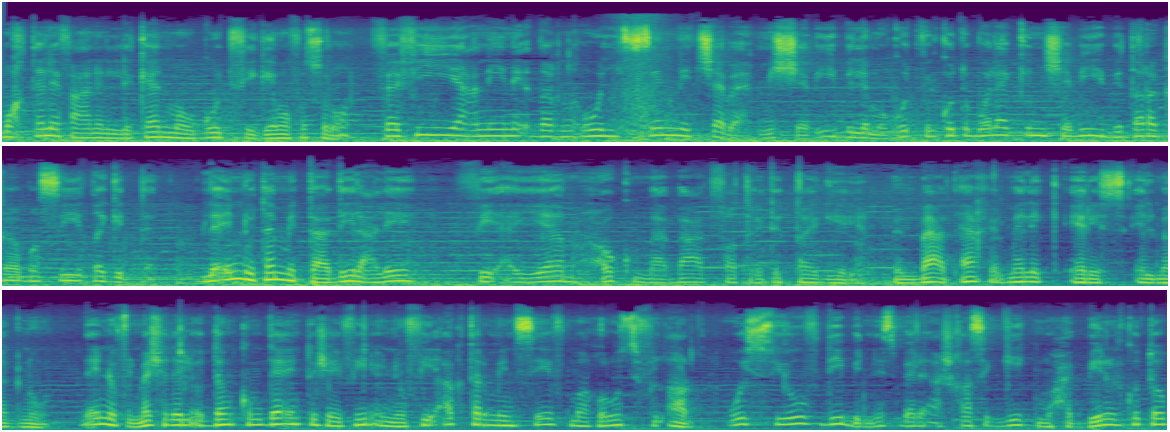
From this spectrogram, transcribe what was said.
مختلف عن اللي كان موجود في Game of Thrones ففي يعني نقدر نقول سنة شبه مش شبيه باللي موجود في الكتب ولكن شبيه بدرجة بسيطة جدا. لأنه تم التعديل عليه في أيام حكم ما بعد فترة التارجيريان من بعد آخر ملك إيريس المجنون. لأنه في المشهد اللي قدامكم ده أنتوا شايفين إنه في أكتر من سيف مغروس في الأرض والسيوف دي بالنسبة لأشخاص ال geek محبين الكتب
